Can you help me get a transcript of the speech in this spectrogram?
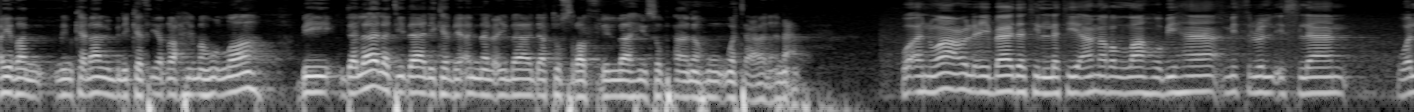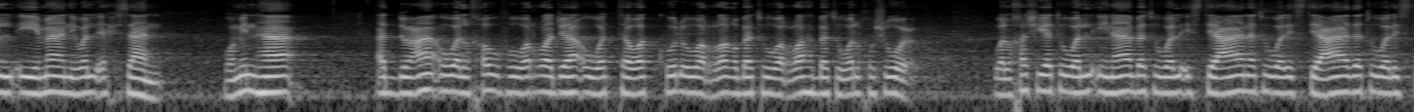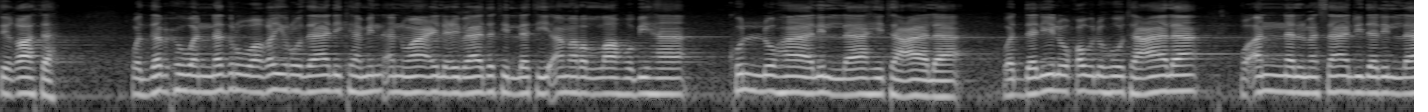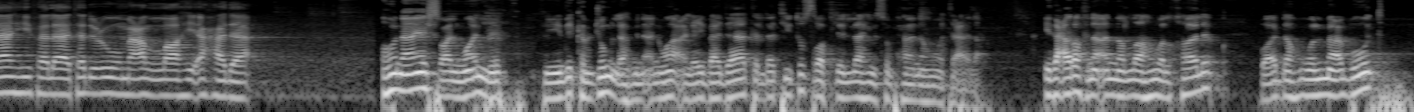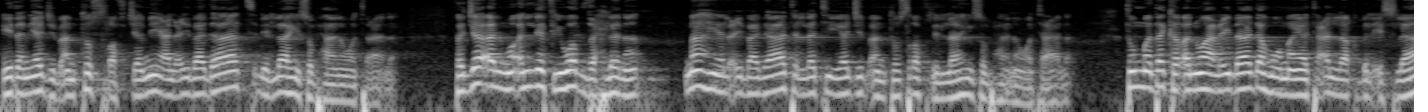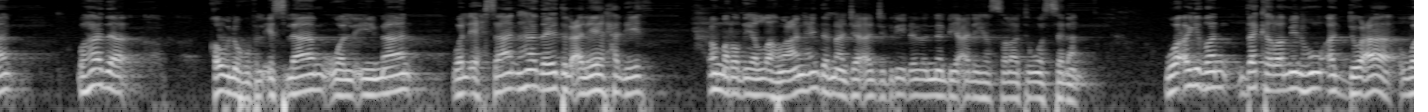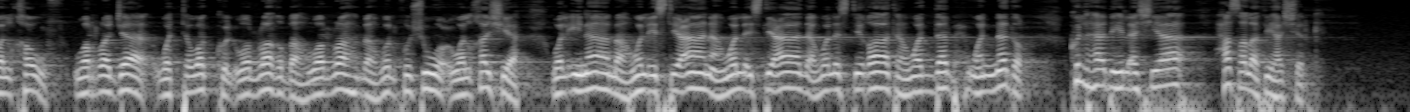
أيضا من كلام ابن كثير رحمه الله بدلالة ذلك بأن العبادة تصرف لله سبحانه وتعالى. نعم. وأنواع العبادة التي أمر الله بها مثل الإسلام والإيمان والإحسان ومنها الدعاء والخوف والرجاء والتوكل والرغبة والرهبة والخشوع والخشية والإنابة والإستعانة والاستعاذة والاستغاثة والذبح والنذر وغير ذلك من أنواع العبادة التي أمر الله بها كلها لله تعالى. والدليل قوله تعالى وأن المساجد لله فلا تدعوا مع الله أحدا. هنا يشرع المؤلف في ذكر جملة من أنواع العبادات التي تصرف لله سبحانه وتعالى. إذا عرفنا أن الله هو الخالق وأنه هو المعبود. اذا يجب أن تصرف جميع العبادات لله سبحانه وتعالى. فجاء المؤلف يوضح لنا ما هي العبادات التي يجب أن تصرف لله سبحانه وتعالى. ثم ذكر أنواع العبادة وما يتعلق بالإسلام. وهذا قوله في الإسلام والإيمان والإحسان هذا يدل عليه الحديث عمر رضي الله عنه عندما جاء جبريل إلى النبي عليه الصلاة والسلام. وأيضا ذكر منه الدعاء والخوف والرجاء والتوكل والرغبة والرهبة والخشوع والخشية والإنابة والاستعانة والاستعاذة والاستغاثة والذبح والنذر. كل هذه الأشياء حصل فيها الشرك.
